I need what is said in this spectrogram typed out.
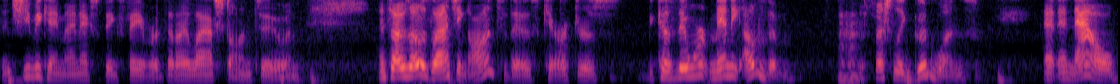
then she became my next big favorite that I latched onto, and and so I was always latching onto those characters because there weren't many of them mm-hmm. especially good ones. And, and now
